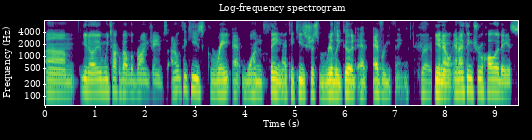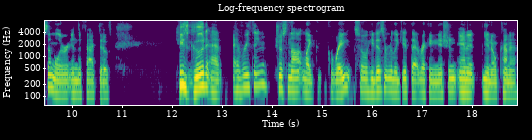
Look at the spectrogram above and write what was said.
Um, you know, we talk about LeBron James. I don't think he's great at one thing. I think he's just really good at everything. Right. You know, and I think Jrue Holiday is similar in the fact of he's good at everything, just not like great. So he doesn't really get that recognition, and it you know kind of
